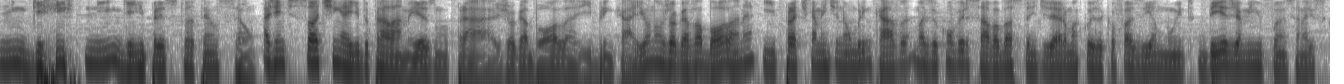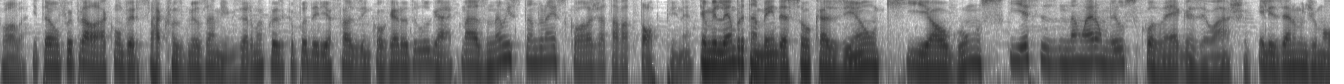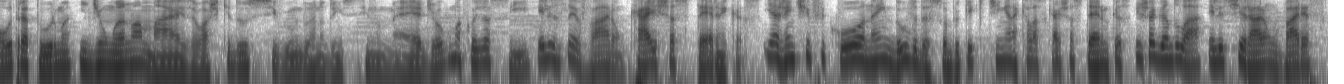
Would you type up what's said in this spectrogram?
ninguém, ninguém prestou atenção. A gente só tinha ido para lá mesmo para jogar bola e brincar. E eu não jogava bola, né? E praticamente não brincava, mas eu conversava bastante, já era uma coisa que eu fazia muito desde a minha infância na escola. Então eu fui para lá conversar com os meus amigos. Era uma coisa que eu poderia fazer em qualquer outro lugar, mas não estando na escola já tava top, né? Eu me lembro também dessa ocasião que alguns, e esses não eram meus colegas, eu acho, eles eram de uma outra turma e de um ano a mais, eu acho que do segundo ano do ensino médio, alguma coisa assim. Eles levaram caixas térmicas e a gente ficou, né, em dúvida sobre o que, que tinha naquelas caixas térmicas. E chegando lá, eles tiraram várias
